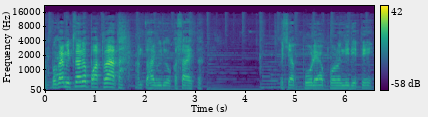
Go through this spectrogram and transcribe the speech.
बघा मित्रांनो पात्रा आता आमचा हा व्हिडिओ कसा आहे तर. कशा पोळ्या फोडणी देते.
